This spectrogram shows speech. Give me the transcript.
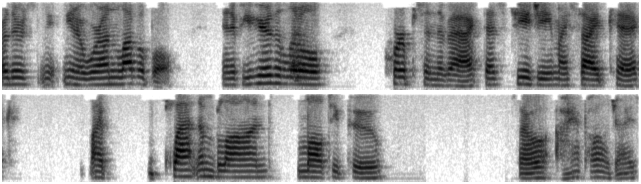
or there's, you know, we're unlovable. And if you hear the little corpse in the back, that's Gigi, my sidekick, my platinum blonde maltipoo. So I apologize.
